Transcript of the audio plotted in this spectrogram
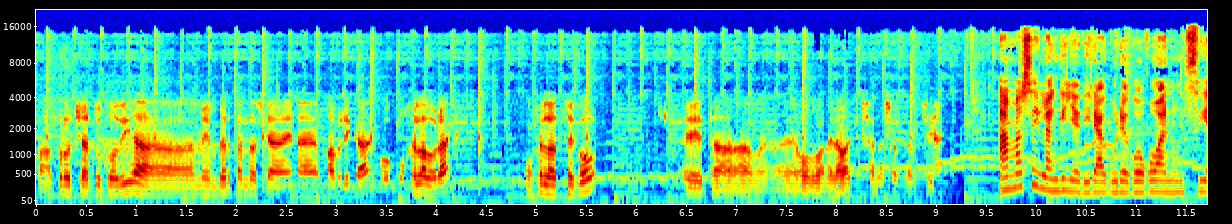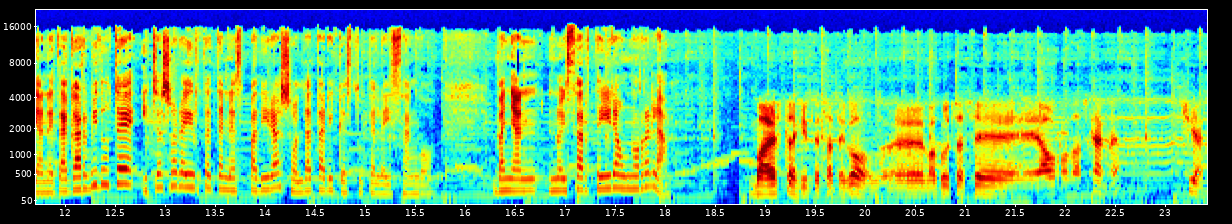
ba, aprotxatuko dia hemen bertan dazkaen fabrika, o kongeladorak, kongelatzeko, eta ba, orduan erabaki izan esatentzia. Hamasei langile dira gure gogoan untzian eta garbi dute itxasora irteten ez badira soldatarik ez dutela izango. Baina noiz arte iraun horrela? Ba, ez da egite ezateko, e, bakoitza ze aurro dazkan, eh? Txian.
